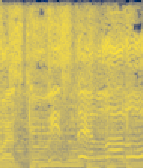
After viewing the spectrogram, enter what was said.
pues tuviste el valor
